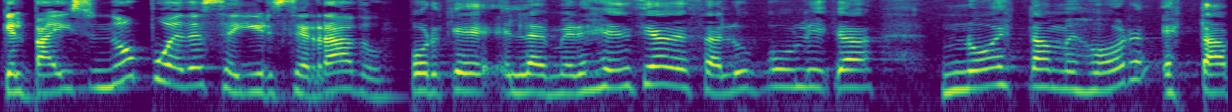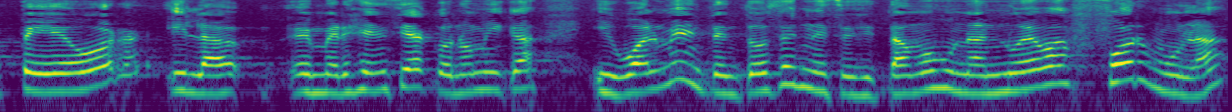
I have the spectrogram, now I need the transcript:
que el país no puede seguir cerrado. Porque la emergencia de salud pública no está mejor, está peor y la emergencia económica igualmente. Entonces necesitamos una nueva fórmula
